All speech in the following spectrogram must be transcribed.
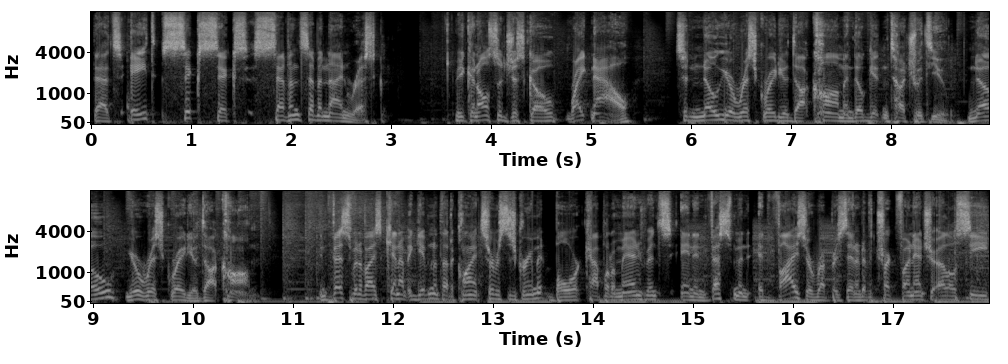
That's 866 779 RISK. You can also just go right now to knowyourriskradio.com and they'll get in touch with you. Knowyourriskradio.com. Investment advice cannot be given without a client services agreement. Bulwark Capital Management's an investment advisor representative of Trek Financial LLC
